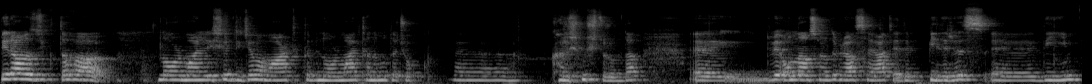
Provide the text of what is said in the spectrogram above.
Birazcık daha normalleşir diyeceğim ama artık tabii normal tanımı da çok e, karışmış durumda. E, ve ondan sonra da biraz seyahat edebiliriz e, diyeyim.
